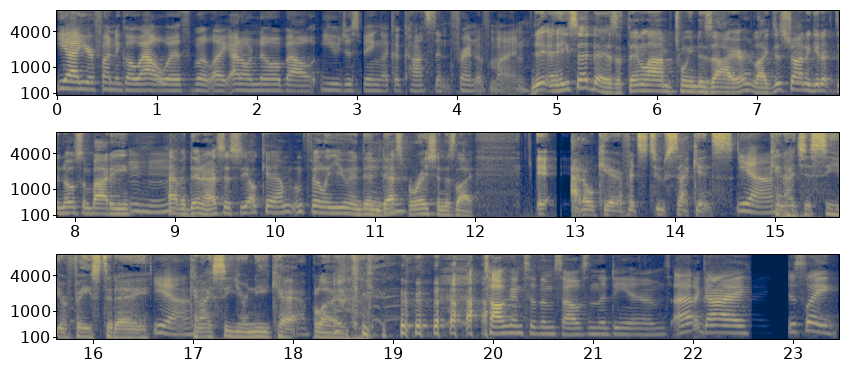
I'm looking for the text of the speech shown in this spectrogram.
yeah, you're fun to go out with, but like I don't know about you just being like a constant friend of mine. Yeah, and he said that there's a thin line between desire, like just trying to get up to know somebody, Mm-hmm. have a dinner. That's just see okay. I'm, I'm feeling you, and then desperation is like, it, I don't care if it's two seconds. Yeah. Can I just see your face today? Yeah. Can I see your kneecap? Like, talking to themselves in the DMs. I had a guy just like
